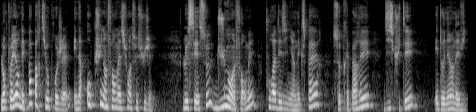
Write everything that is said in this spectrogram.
L'employeur n'est pas parti au projet et n'a aucune information à ce sujet. Le CSE, dûment informé, pourra désigner un expert, se préparer, discuter et donner un avis.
